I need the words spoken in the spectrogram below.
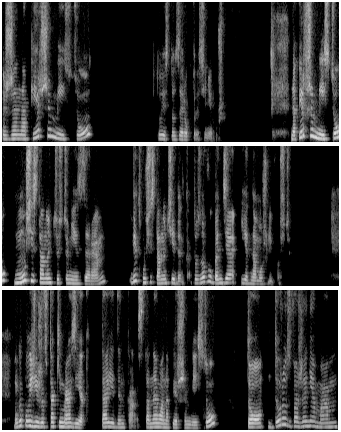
że na pierwszym miejscu, tu jest to 0, które się nie rusza. Na pierwszym miejscu musi stanąć coś, co nie jest zerem, więc musi stanąć jedynka. To znowu będzie jedna możliwość. Mogę powiedzieć, że w takim razie, jak ta jedynka stanęła na pierwszym miejscu, to do rozważenia mam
